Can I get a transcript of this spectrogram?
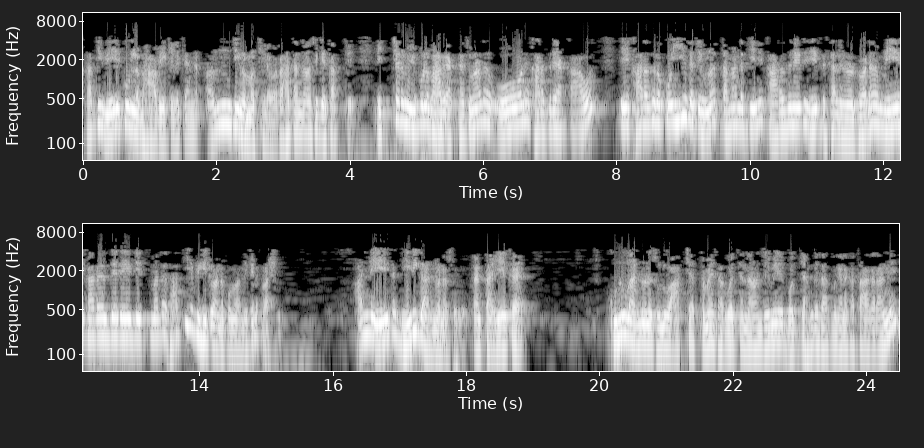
සති වේපුල්ල භාවය කියලා කියන්නේ අන්තිමම කෙලවර රහතන් වහන්සේගේ தත්ත්වය. එච්චරම විපුල භාවයක් නැතුණාට ඕනේ කරදරයක් ආවොත් ඒ කරදර කොයි එකද වුණත් Tamanට තියෙන කරදරේට ඒක සැලෙනවට වඩා මේ කරදරේදිත් මට සතිය පිහිටවන්න පුළුවන්ද කියලා ප්‍රශ්නේ. අන්න ඒක දිරි ගන්නවන සුළු. නැත්නම් ඒක කුළු ගන්නවන සුළු වාක්‍යයක් තමයි සරුවචනාංශයේ මේ බොජ්ජංග ධර්ම ගැන කතා කරන්නේ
